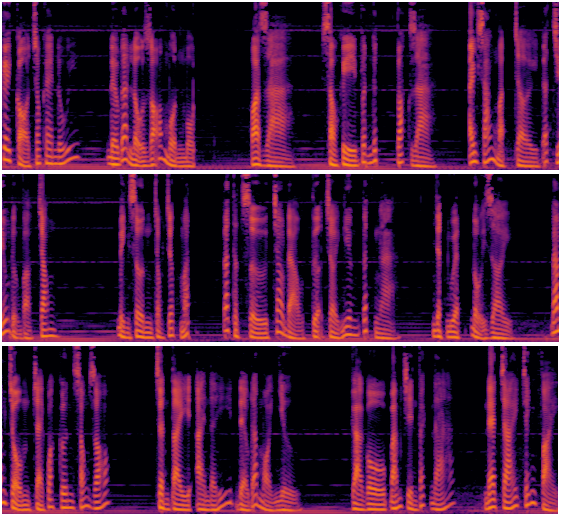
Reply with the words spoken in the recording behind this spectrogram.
Cây cỏ trong khe núi đều đã lộ rõ mồn một. Hoa già sau khi vết nứt toát ra, ánh sáng mặt trời đã chiếu được vào trong. Bình sơn trong chớp mắt đã thật sự trao đảo tựa trời nghiêng đất ngả, nhật nguyệt đổi rời. Đám trộm trải qua cơn sóng gió, Chân tay ai nấy đều đã mỏi nhừ. Gà gồ bám trên vách đá, né trái tránh phải,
